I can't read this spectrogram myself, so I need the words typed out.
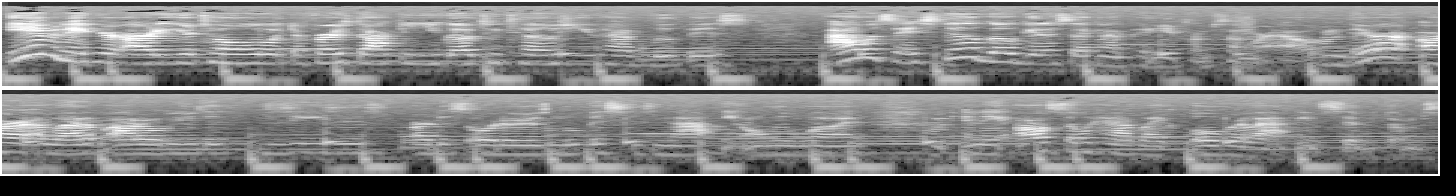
Even if you're already you're told the first doctor you go to tells you you have lupus, I would say still go get a second opinion from somewhere else. Um, there are a lot of autoimmune diseases or disorders. Lupus is not the only one. Um, and they also have like overlapping symptoms.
